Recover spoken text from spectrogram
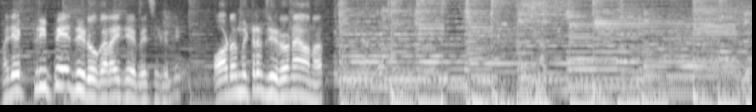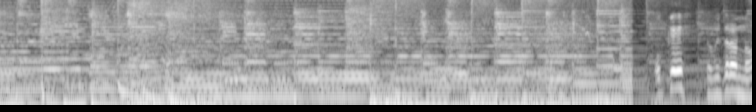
म्हणजे ट्रिप ए झिरो करायची आहे बेसिकली ऑडोमीटर झिरो नाही होणार. ओके तर मित्रांनो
